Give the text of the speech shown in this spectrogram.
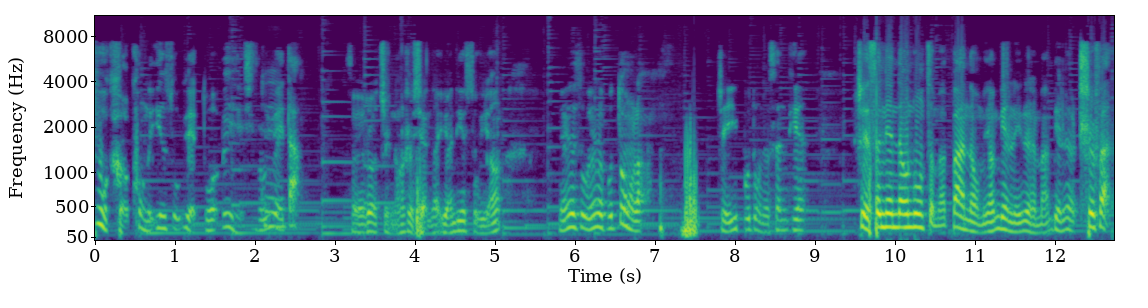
不可控的因素越多，危险系数越大，所以说只能是选择原地宿营。原地宿营就不动了，这一不动就三天。这三天当中怎么办呢？我们要面临着什么？面临着吃饭，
